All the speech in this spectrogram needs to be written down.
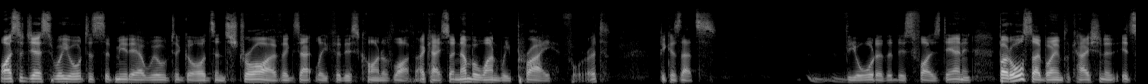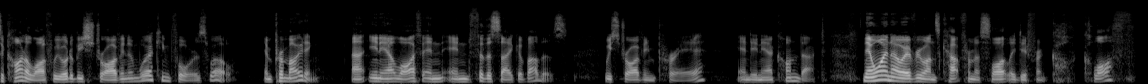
I suggest we ought to submit our will to God's and strive exactly for this kind of life. Okay, so number one, we pray for it because that's the order that this flows down in. But also, by implication, it's the kind of life we ought to be striving and working for as well and promoting uh, in our life and, and for the sake of others. We strive in prayer and in our conduct. Now, I know everyone's cut from a slightly different cloth,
